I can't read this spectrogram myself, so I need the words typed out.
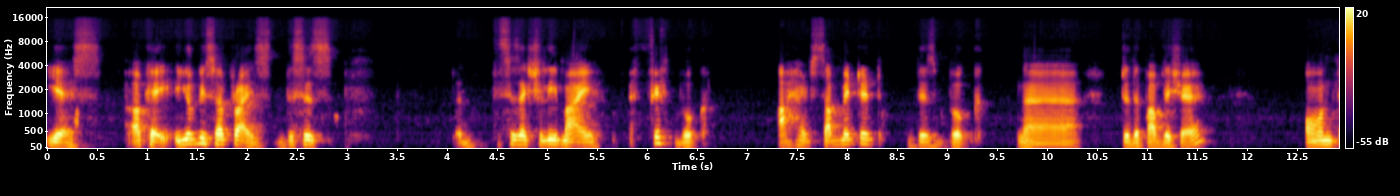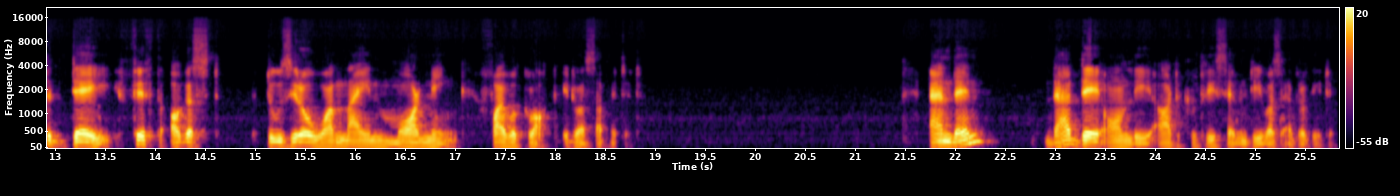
Yes. Okay, you'll be surprised. This is this is actually my fifth book. I had submitted this book uh, to the publisher on the day 5th August 2019 morning, 5 o'clock. It was submitted. And then that day only, Article 370 was abrogated.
